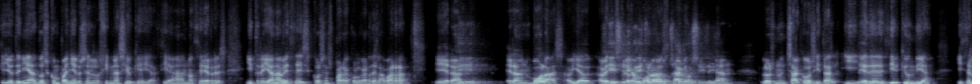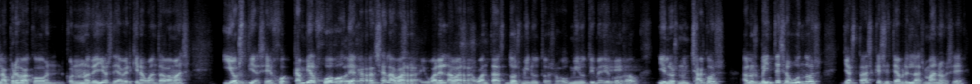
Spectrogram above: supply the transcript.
que yo tenía dos compañeros en el gimnasio que hacían OCRs y traían a veces cosas para colgar de la barra. Y eran, eran bolas, había, a veces traían bolas, los nunchacos y tal. Y he de decir que un día hice la prueba con, uno de ellos de a ver quién aguantaba más. Y hostias, ¿eh? cambia el juego de agarrarse a la barra. Igual en la barra aguantas dos minutos o un minuto y medio colgado. Y en los nunchacos, a los 20 segundos, ya estás que se te abren las manos, ¿eh?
